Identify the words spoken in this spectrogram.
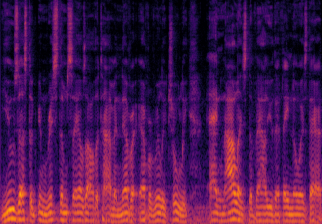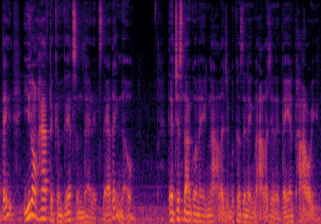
use us to enrich themselves all the time and never ever really truly acknowledge the value that they know is there. They you don't have to convince them that it's there. They know. They're just not going to acknowledge it because in acknowledging it, they empower you.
